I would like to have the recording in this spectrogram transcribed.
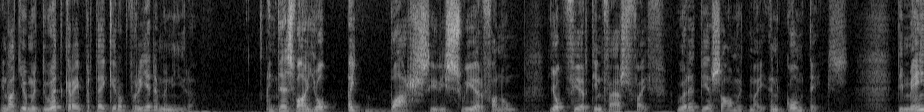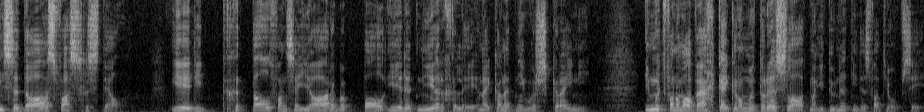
en wat jou moet doodkry partykeer op wrede maniere. En dis waar Job uitbars hierdie sweer van hom. Job 14 vers 5. Hoor dit weer saam met my in konteks. Die mense daar is vasgestel. U het die getal van sy jare bepaal. U het dit neergelê en hy kan dit nie oorskry nie. U moet van hom af wegkyk en hom met rus laat, maar u doen dit nie, dis wat Job sê.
